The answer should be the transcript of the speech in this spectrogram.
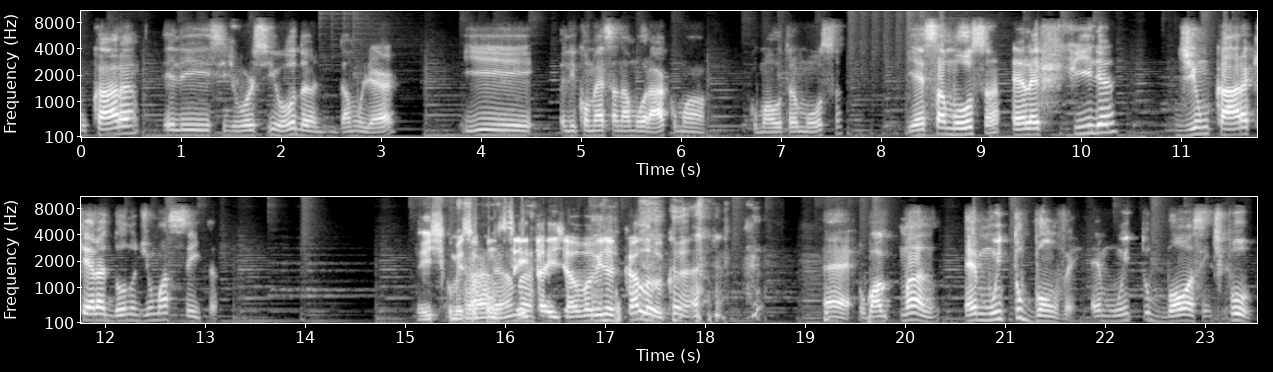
O cara, ele se divorciou da, da mulher e ele começa a namorar com uma, com uma outra moça. E essa moça, ela é filha de um cara que era dono de uma seita. Ixi, começou Caramba. conceito aí, já o bagulho já fica louco. É, o bagulho. Mano, é muito bom, velho. É muito bom, assim, tipo.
